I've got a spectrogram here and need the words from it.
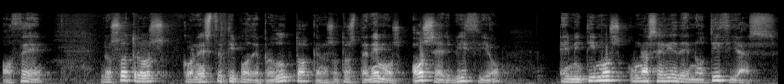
o C, nosotros, con este tipo de producto que nosotros tenemos o servicio, emitimos una serie de noticias.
